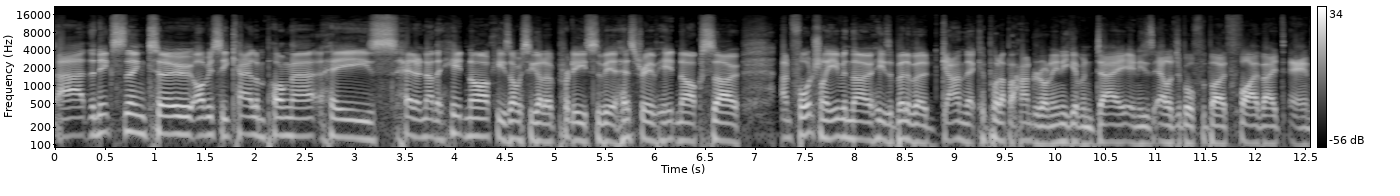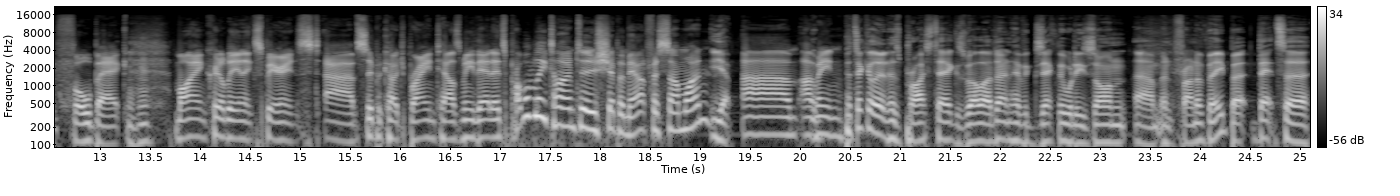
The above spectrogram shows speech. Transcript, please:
Uh, the next thing too, obviously, Kalyn Ponga. He's had another head knock. He's obviously got a pretty severe history of head knocks. So, unfortunately, even though he's a bit of a gun that can put up hundred on any given day, and he's eligible for both five eight and fullback, my incredibly inexperienced uh, super coach brain tells me that it's probably time to ship him out for someone. Yep. Um, I mean, particularly at his price tag as well. I don't have exactly what he's on um, in front of me, but that's a,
